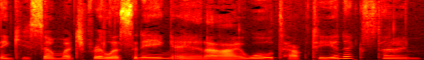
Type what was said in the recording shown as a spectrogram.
thank you so much for listening, and I will talk to you next time.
